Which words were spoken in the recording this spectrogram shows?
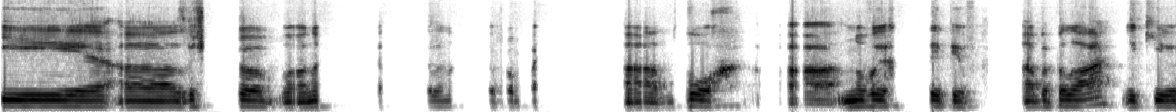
І, е, звичайно, е, наші випробування двох нових типів БПЛА, які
